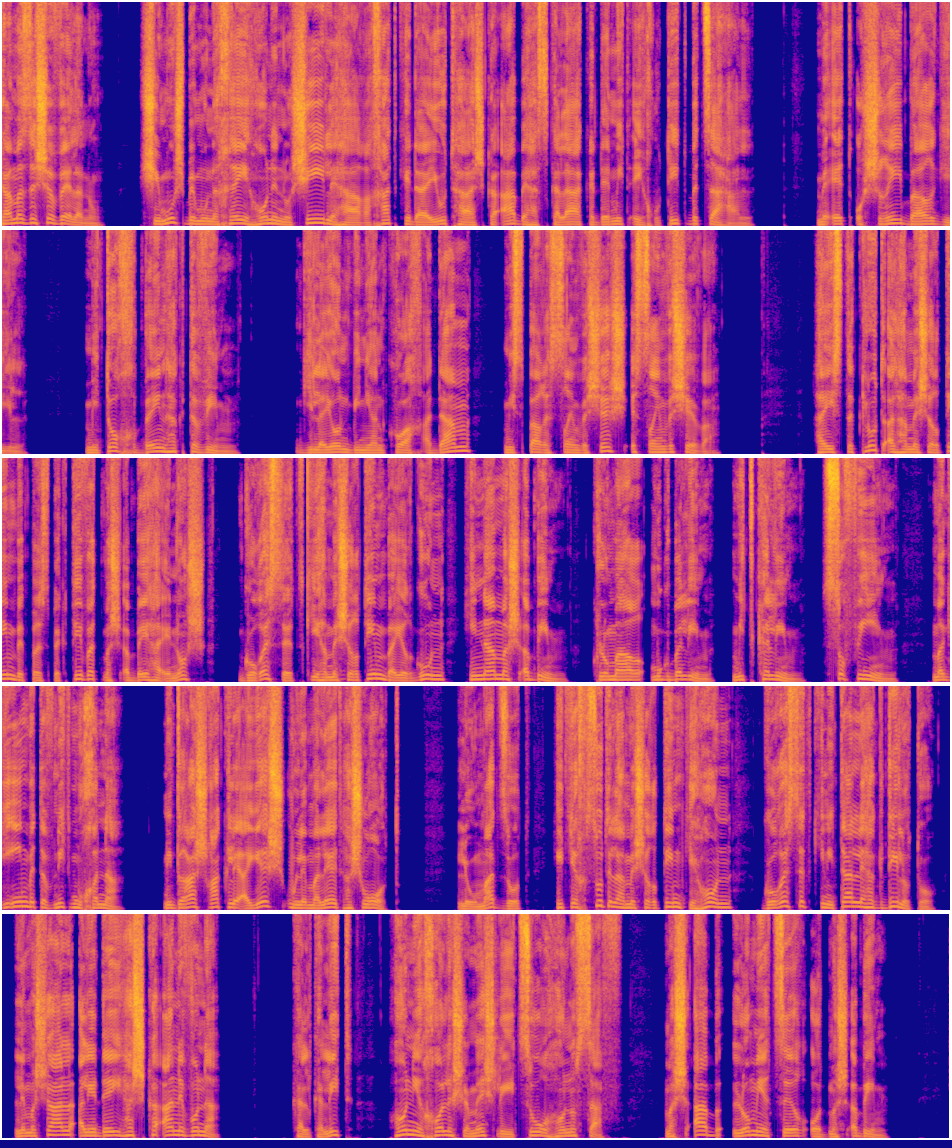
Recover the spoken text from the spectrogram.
כמה זה שווה לנו? שימוש במונחי הון אנושי להערכת כדאיות ההשקעה בהשכלה אקדמית איכותית בצה"ל. מאת אושרי בר גיל. מתוך בין הכתבים. גיליון בניין כוח אדם, מספר 26-27. ההסתכלות על המשרתים בפרספקטיבת משאבי האנוש גורסת כי המשרתים בארגון הינם משאבים, כלומר מוגבלים, מתכלים, סופיים, מגיעים בתבנית מוכנה, נדרש רק לאייש ולמלא את השורות. לעומת זאת, התייחסות אל המשרתים כהון גורסת כי ניתן להגדיל אותו, למשל על ידי השקעה נבונה. כלכלית, הון יכול לשמש לייצור הון נוסף. משאב לא מייצר עוד משאבים.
